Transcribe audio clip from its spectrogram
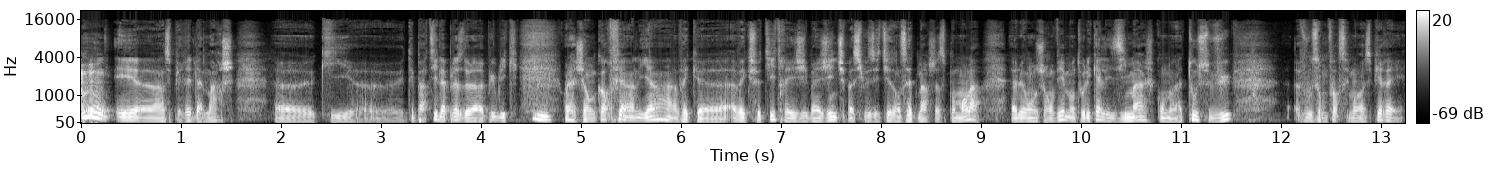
et euh, inspiré de la marche qui était partie de la place de la République. Mm. Voilà, j'ai encore fait un lien avec avec ce titre et j'imagine, je sais pas si vous étiez dans cette marche à ce moment-là, le 11 janvier, mais en tous les cas, les images qu'on a tous vues vous ont forcément inspiré.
